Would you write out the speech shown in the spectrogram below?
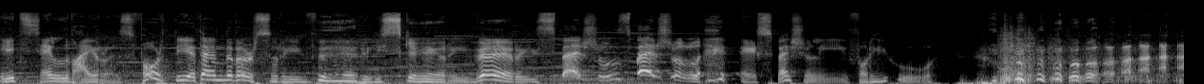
It's Elvira's 40th anniversary. Very scary, very special, special. Especially for you.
